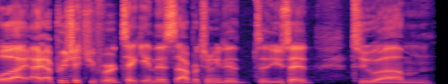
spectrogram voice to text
Well, I, I appreciate you for taking this opportunity to, to you said to um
